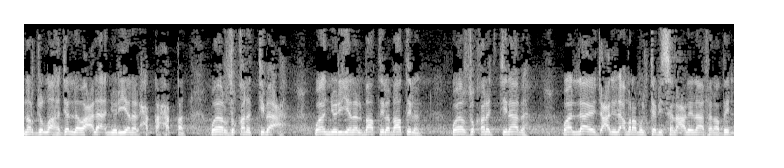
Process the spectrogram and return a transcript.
نرجو الله جل وعلا أن يرينا الحق حقا ويرزقنا اتباعه وأن يرينا الباطل باطلا ويرزقنا اجتنابه. وأن لا يجعل الأمر ملتبسا علينا فنضل.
